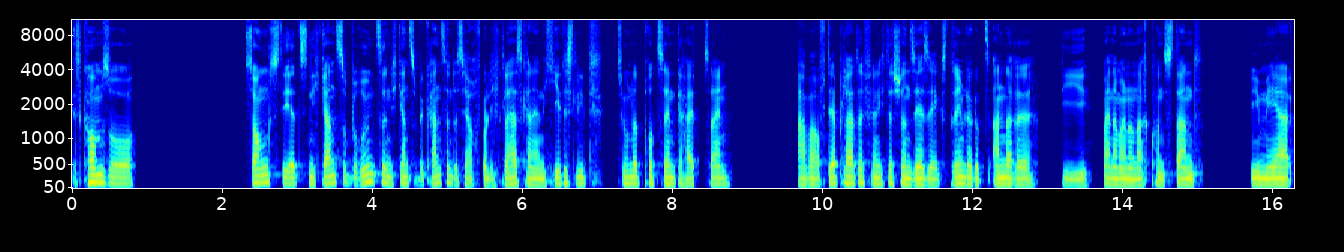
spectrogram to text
es kommen so Songs, die jetzt nicht ganz so berühmt sind, nicht ganz so bekannt sind, ist ja auch völlig klar. Es kann ja nicht jedes Lied zu 100% gehypt sein. Aber auf der Platte finde ich das schon sehr, sehr extrem. Da gibt es andere, die meiner Meinung nach konstant viel mehr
